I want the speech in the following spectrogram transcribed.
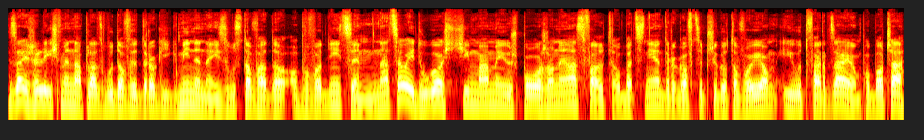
Zajrzeliśmy na plac budowy drogi gminnej z Ustawa do obwodnicy. Na całej długości mamy już położony asfalt. Obecnie drogowcy przygotowują i utwardzają pobocza,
